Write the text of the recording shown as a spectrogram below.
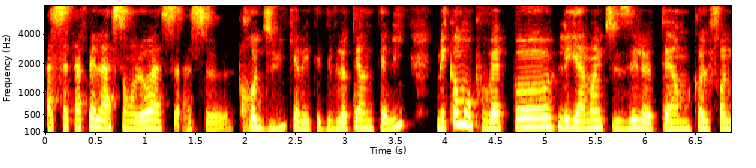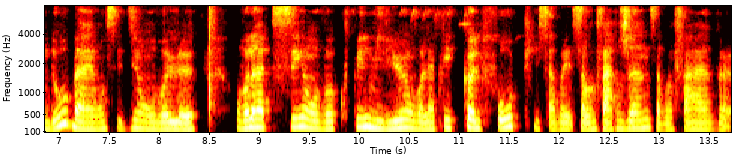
à cette appellation-là, à, ce, produit qui avait été développé en Italie. Mais comme on ne pouvait pas légalement utiliser le terme colfondo, ben, on s'est dit on va le, on va le rapetisser, on va couper le milieu, on va l'appeler colfo, puis ça va, ça va faire jeune, ça va faire euh,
